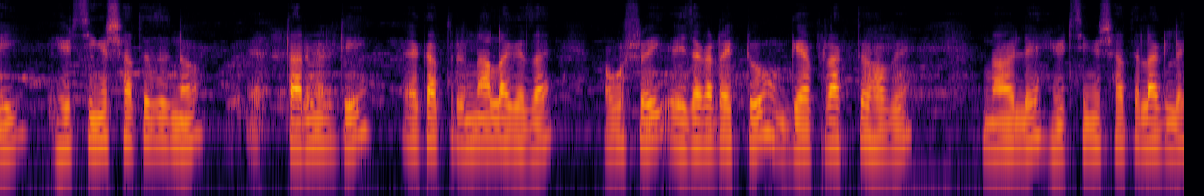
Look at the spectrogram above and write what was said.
এই হিটসিংয়ের সাথে যেন টার্মিনালটি একাত্রে না লাগে যায়, অবশ্যই এই জায়গাটা একটু গ্যাপ রাখতে হবে। না হলে হিটসিংয়ের সাথে লাগলে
